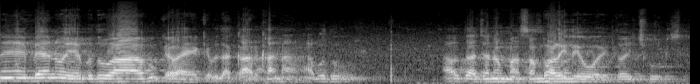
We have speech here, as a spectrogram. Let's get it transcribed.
અને બહેનો એ બધું આ શું કહેવાય કે બધા કારખાના, આ બધું આવતા જન્મમાં સંભાળી લેવું હોય તોય છૂટ છે.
